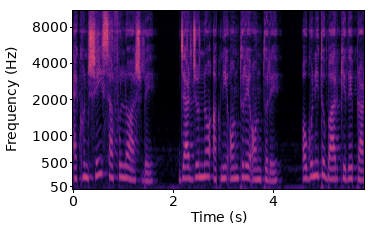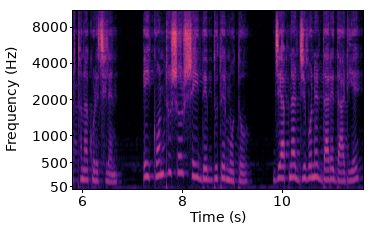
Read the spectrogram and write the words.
এখন সেই সাফল্য আসবে যার জন্য আপনি অন্তরে অন্তরে অগণিত বার কেঁদে প্রার্থনা করেছিলেন। এই কণ্ঠস্বর সেই দেবদূতের মতো যে আপনার জীবনের দ্বারে দাঁড়িয়ে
